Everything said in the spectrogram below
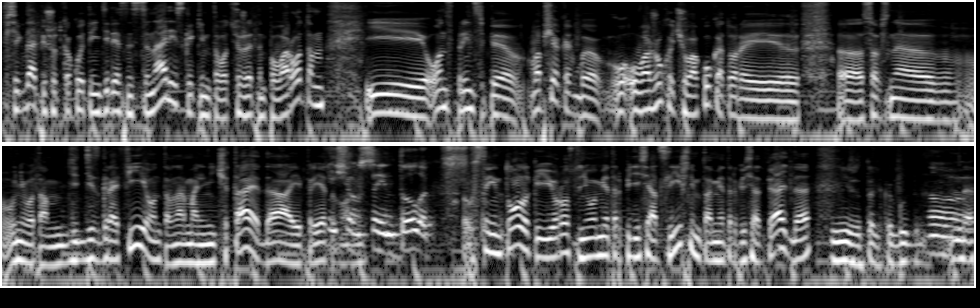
всегда пишут какой-то интересный сценарий с каким-то вот сюжетным поворотом, и он, в принципе, вообще как бы уважуха чуваку, который, э, собственно, у него там дисграфия, он там нормально не читает, да, и при этом... Еще он саентолог. Саентолог, и рост у него метр пятьдесят с лишним, там метр пятьдесят пять, да? Ниже только губы. Ну, да.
